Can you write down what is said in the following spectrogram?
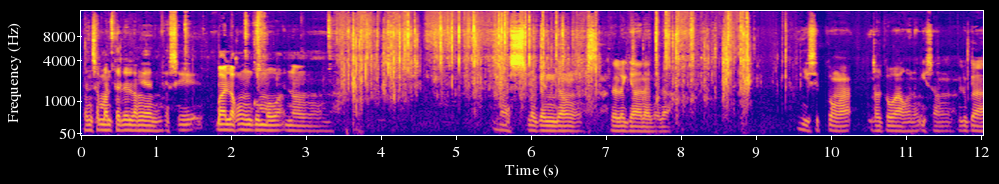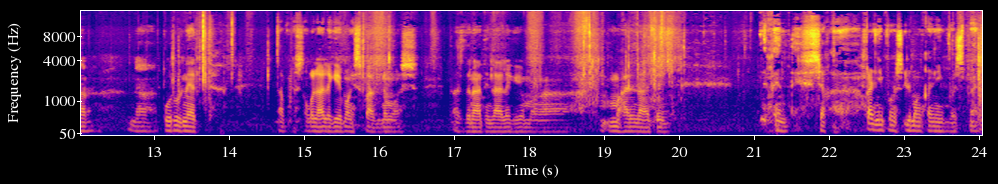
Pansamantala lang yan kasi bala kong gumawa ng mas magandang lalagyanan nila. Isip ko nga gagawa ko ng isang lugar na puro net. Tapos na ko lalagay yung mga sphagnumos tapos doon natin lalagay yung mga mahal natin. Nepenthes tsaka carnivores limang carnivores plant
